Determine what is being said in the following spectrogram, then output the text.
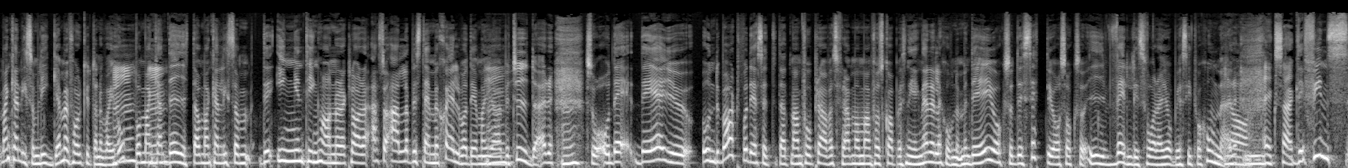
man kan liksom ligga med folk utan att vara ihop och man kan dejta och man kan liksom, det, ingenting har några klara, alltså alla bestämmer själv vad det man gör betyder. Så, och det, det är ju underbart på det sättet att man får prövas fram och man får skapa sina egna relationer, men det är ju också, det sätter ju oss också i väldigt svåra jobbiga situationer. Ja, exakt. Det finns,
